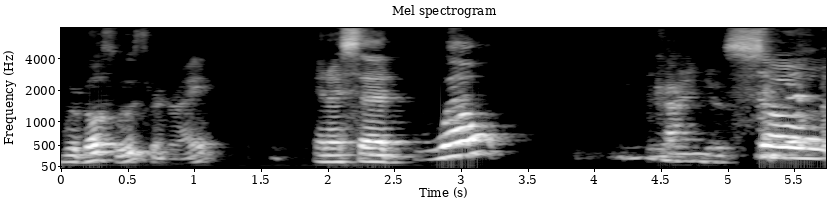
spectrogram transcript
we're both Lutheran, right? And I said, well, Kind of. So.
